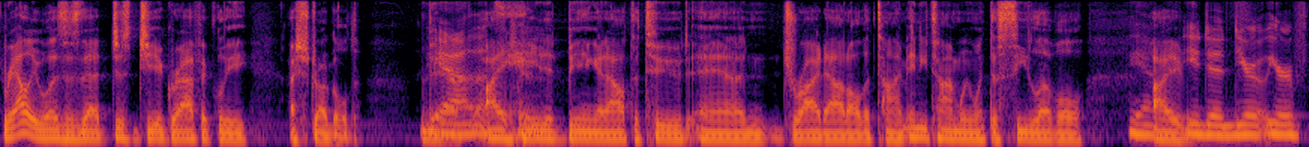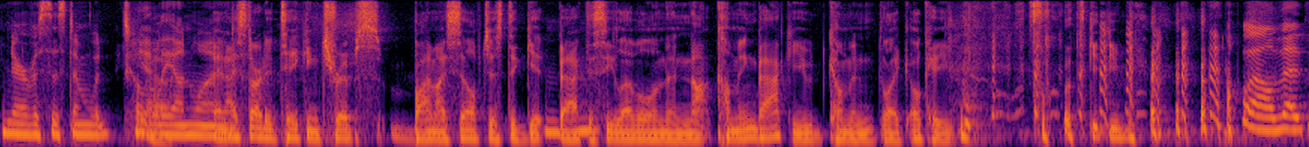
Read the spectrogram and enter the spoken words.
the reality was is that just geographically I struggled. There. Yeah, I true. hated being at altitude and dried out all the time. Anytime we went to sea level, Yeah, I you did. Your your nervous system would totally yeah. unwind. And I started taking trips by myself just to get back Mm-hmm. to sea level and then not coming back. You'd come and like, okay, let's, let's get you back. Well, that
